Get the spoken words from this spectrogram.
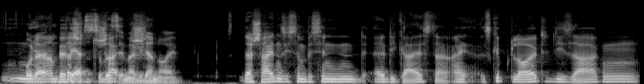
oder ja, bewertest das du das immer wieder neu? Da scheiden sich so ein bisschen äh, die Geister. Es gibt Leute, die sagen,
